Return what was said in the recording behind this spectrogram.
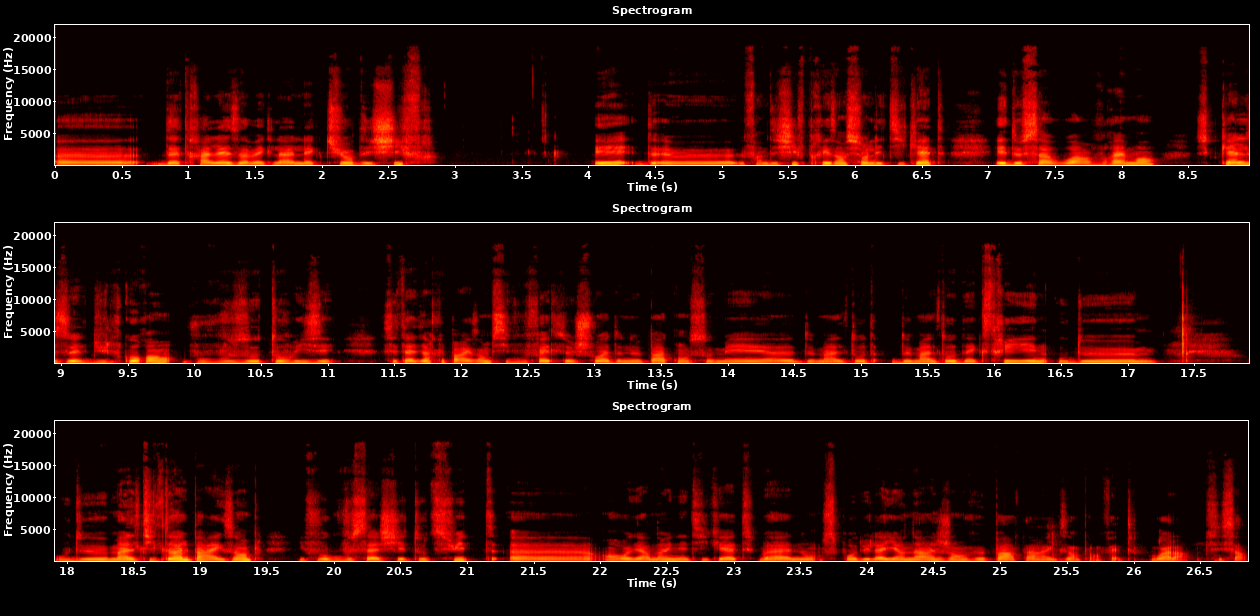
euh, d'être à l'aise avec la lecture des chiffres et de, euh, enfin des chiffres présents sur l'étiquette et de savoir vraiment quels édulcorants vous vous autorisez. C'est-à-dire que par exemple si vous faites le choix de ne pas consommer euh, de maltodextrine de ou de ou de maltitol par exemple, il faut que vous sachiez tout de suite euh, en regardant une étiquette, bah non, ce produit-là il y en a, j'en veux pas par exemple en fait. Voilà, c'est ça.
